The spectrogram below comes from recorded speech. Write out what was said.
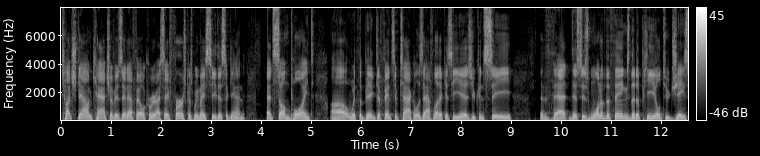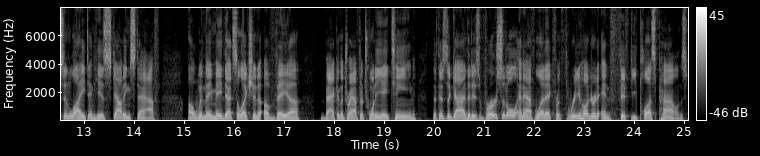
touchdown catch of his NFL career. I say first because we may see this again at some point uh, with the big defensive tackle, as athletic as he is. You can see that this is one of the things that appealed to Jason Licht and his scouting staff uh, when they made that selection of Vea back in the draft of 2018. That this is a guy that is versatile and athletic for 350 plus pounds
